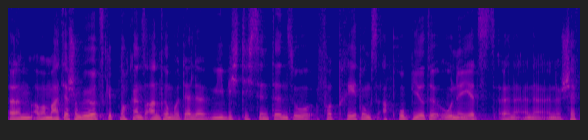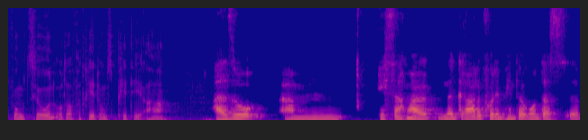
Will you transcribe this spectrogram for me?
Ähm, aber man hat ja schon gehört, es gibt noch ganz andere Modelle. Wie wichtig sind denn so Vertretungsapprobierte ohne jetzt eine, eine, eine Cheffunktion oder Vertretungs-PTA? Also ähm, ich sag mal, ne, gerade vor dem Hintergrund, dass äh,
